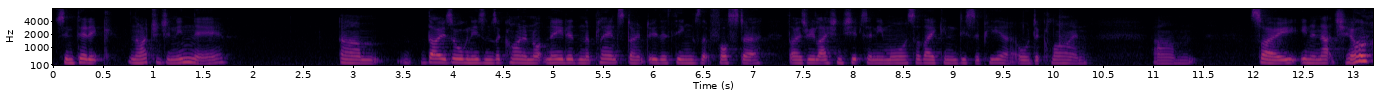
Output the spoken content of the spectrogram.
synthetic nitrogen in there, um, those organisms are kind of not needed, and the plants don't do the things that foster those relationships anymore, so they can disappear or decline. Um, so, in a nutshell,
